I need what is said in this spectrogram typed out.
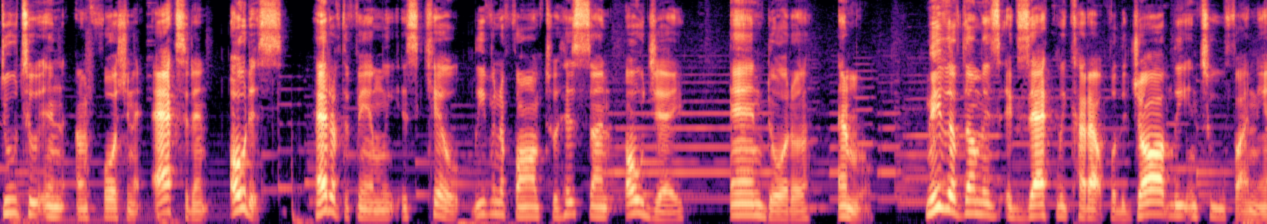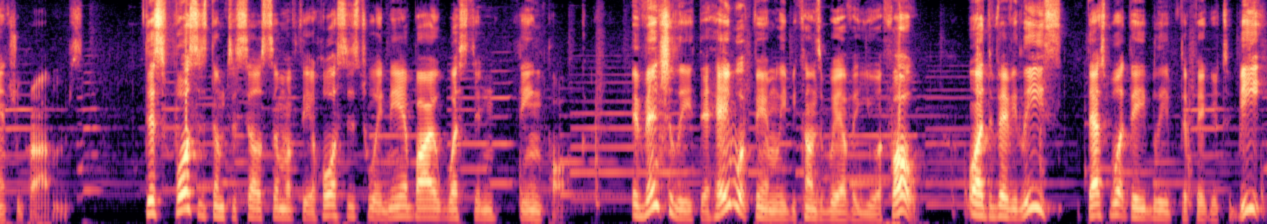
Due to an unfortunate accident, Otis, head of the family, is killed, leaving the farm to his son OJ and daughter Emerald. Neither of them is exactly cut out for the job, leading to financial problems. This forces them to sell some of their horses to a nearby western theme park. Eventually, the Haywood family becomes aware of a UFO, or at the very least, that's what they believe the figure to be.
